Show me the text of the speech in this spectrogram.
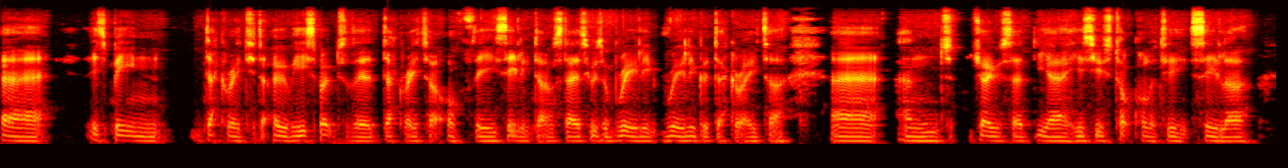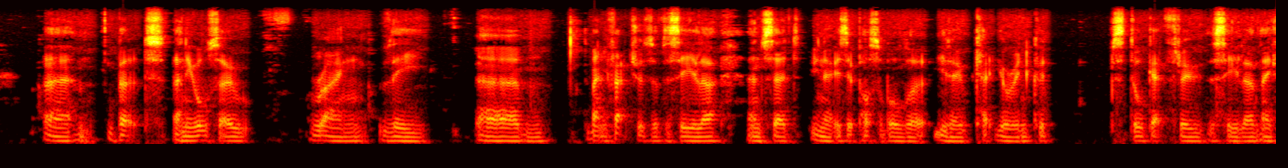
Uh, it's been decorated over. He spoke to the decorator of the ceiling downstairs, who's a really, really good decorator. Uh, and Joe said, yeah, he's used top quality sealer. Um, but, and he also rang the, um, the manufacturers of the sealer and said, you know, is it possible that, you know, cat urine could still get through the sealer? And they,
